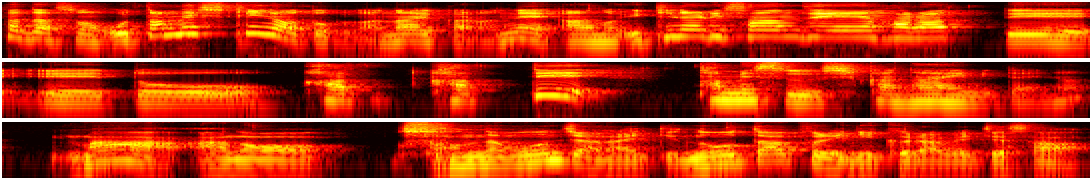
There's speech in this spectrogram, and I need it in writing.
ただそのお試し機能とかがないからね、あの、いきなり3000円払って、えっ、と、か、買って試すしかないみたいな。まあ、あの、そんなもんじゃないって、ノートアプリに比べてさ、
